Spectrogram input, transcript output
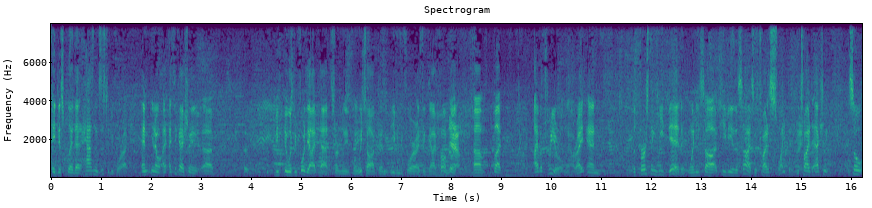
a display that hasn't existed before. I, and you know, I, I think actually. Uh, it was before the iPad, certainly when we talked, and even before I think the iPhone. Really. Yeah. Um, but I have a three-year-old now, right? And the first thing he did when he saw a TV of the size was try to swipe it. He tried to actually. So,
